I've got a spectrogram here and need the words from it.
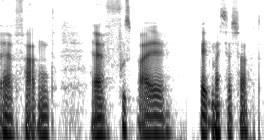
äh, fand, äh, Fußball-Weltmeisterschaft.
